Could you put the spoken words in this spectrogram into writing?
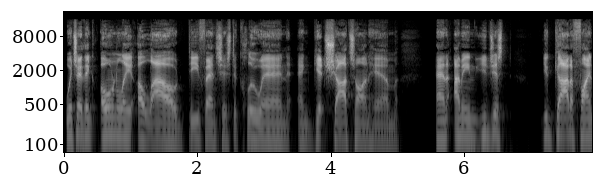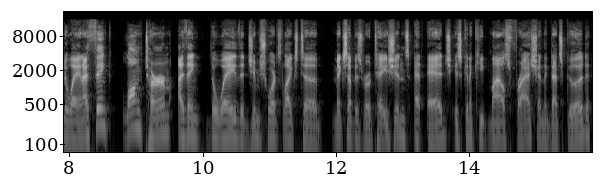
which I think only allowed defenses to clue in and get shots on him. And I mean, you just you got to find a way. And I think long term, I think the way that Jim Schwartz likes to mix up his rotations at edge is going to keep Myles fresh. I think that's good.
